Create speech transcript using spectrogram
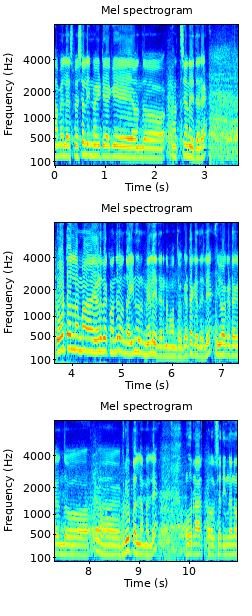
ಆಮೇಲೆ ಸ್ಪೆಷಲ್ ಇನ್ವೈಟಿಯಾಗಿ ಒಂದು ಹತ್ತು ಜನ ಇದ್ದಾರೆ. ಟೋಟಲ್ ನಮ್ಮ ಹೇಳಬೇಕು ಅಂದರೆ ಒಂದು ಐನೂರು ಮೇಲೆ ಇದ್ದಾರೆ ನಮ್ಮ ಒಂದು ಘಟಕದಲ್ಲಿ. ಯುವ ಘಟಕ ಒಂದು ಗ್ರೂಪಲ್ಲಿ ನಮ್ಮಲ್ಲಿ. ಮೂರ್ನಾಲ್ಕು ವರ್ಷದಿಂದನೂ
